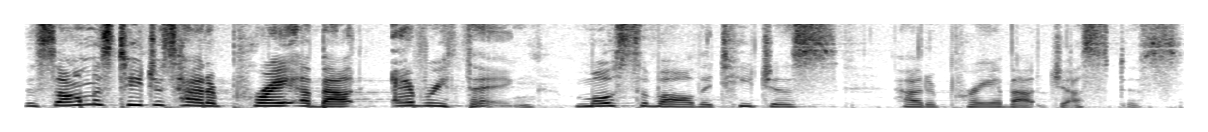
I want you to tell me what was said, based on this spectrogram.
The psalmist teaches us how to pray about everything. Most of all, they teach us how to pray about justice.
